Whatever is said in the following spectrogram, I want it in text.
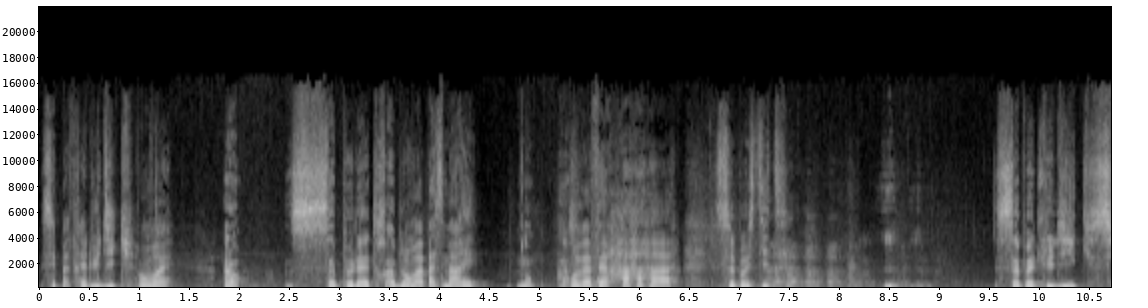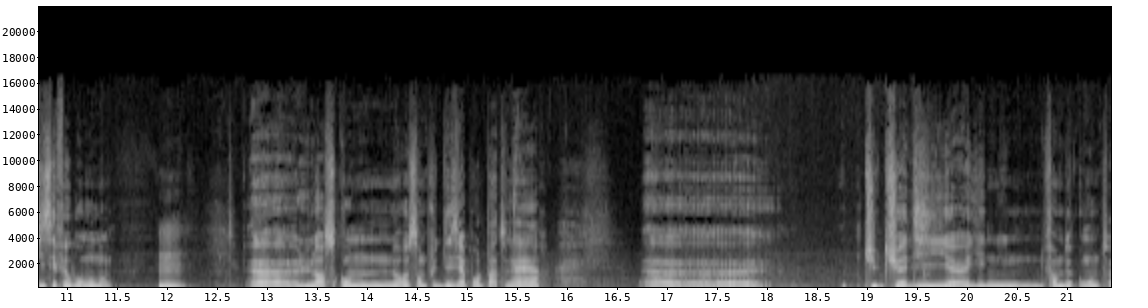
c'est pas très ludique, en vrai. Alors, ça peut l'être. à On va pas se marrer. Non. Ah, On va faire ha ha ha ce post-it. ça peut être ludique si c'est fait au bon moment. Hmm. Euh, Lorsqu'on ne ressent plus de désir pour le partenaire, euh, tu, as dit euh, il y a une, forme de honte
